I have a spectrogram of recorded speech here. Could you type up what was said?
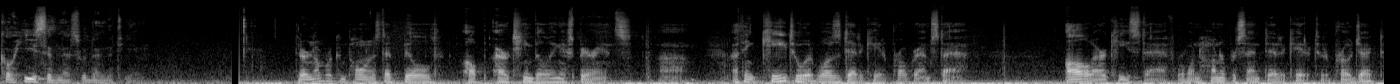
cohesiveness within the team? There are a number of components that build up our team building experience. Uh, I think key to it was dedicated program staff. All our key staff were 100% dedicated to the project.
